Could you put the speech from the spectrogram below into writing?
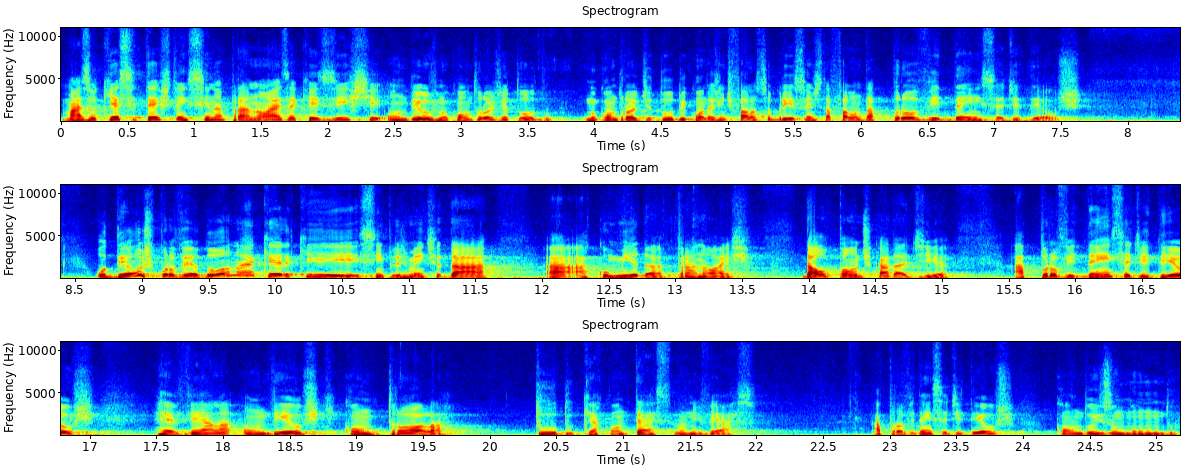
Mas o que esse texto ensina para nós é que existe um Deus no controle de tudo, no controle de tudo. E quando a gente fala sobre isso, a gente está falando da providência de Deus. O Deus provedor não é aquele que simplesmente dá a, a comida para nós, dá o pão de cada dia. A providência de Deus revela um Deus que controla tudo que acontece no universo. A providência de Deus conduz o mundo.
